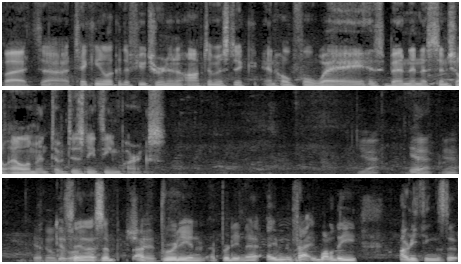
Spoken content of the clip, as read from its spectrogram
but uh, taking a look at the future in an optimistic and hopeful way has been an essential element of disney theme parks Yeah. Yeah. Yeah. Yeah. Yeah, Cool. good I think that's a, a brilliant, a brilliant. In fact, one of the only things that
